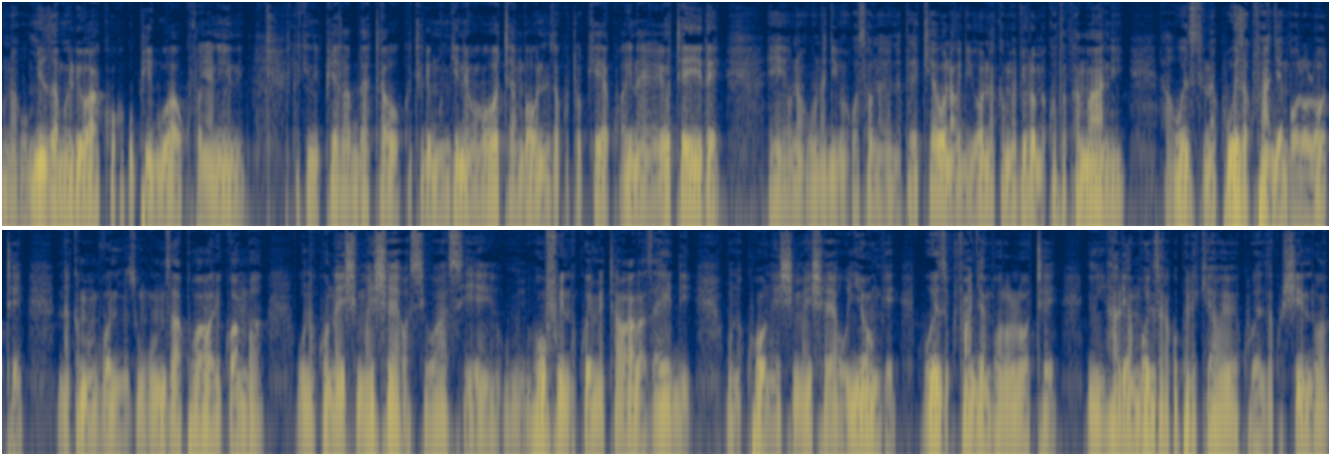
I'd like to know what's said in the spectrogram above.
unaumiza mwili wako kwa kupigwa au kufanya nini. Lakini pia labda hata ukatili mwingine wowote ambao unaweza kutokea kwa aina yoyote ile eh, una, una- unapelekea wewe unajiona kama vile umekosa thamani hauwezi tena kuweza kufanya jambo lolote. Na kama ambavyo nimezungumza hapo awali kwamba unakuwa unaishi maisha ya wasiwasi eh, ume, hofu inakuwa imetawala zaidi unakuwa unaishi maisha ya unyonge huwezi kufanya jambo lolote. Ni hali ambayo inaweza kakupelekea wewe kuweza kushindwa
